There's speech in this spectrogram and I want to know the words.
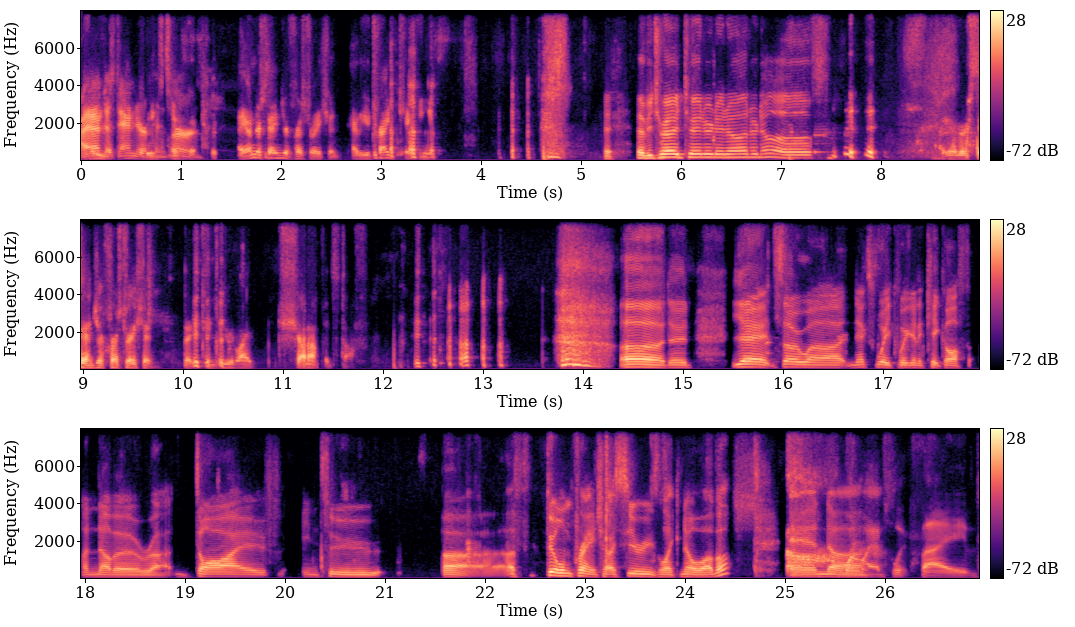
I understand your concern. I understand your frustration. Have you tried kicking it? Have you tried turning it on and off? I understand your frustration, but can you like shut up and stuff? oh, dude. Yeah. So uh, next week we're going to kick off another uh, dive into uh, a film franchise series like no other. And one uh, of my absolute faves.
